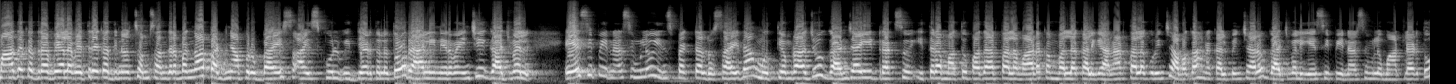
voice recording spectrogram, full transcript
మాదక ద్రవ్యాల వ్యతిరేక దినోత్సవం సందర్భంగా పడ్నాపూర్ బాయ్స్ హై స్కూల్ విద్యార్థులతో ర్యాలీ నిర్వహించి గజ్వెల్ ఏసీపీ నర్సింహులు ఇన్స్పెక్టర్ సైదా ముత్యంరాజు గంజాయి డ్రగ్స్ ఇతర మత్తు పదార్థాల వాడకం వల్ల కలిగే అనర్థాల గురించి అవగాహన కల్పించారు. గజ్వెల్ ఏసీపీ నర్సింహులు మాట్లాడుతూ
